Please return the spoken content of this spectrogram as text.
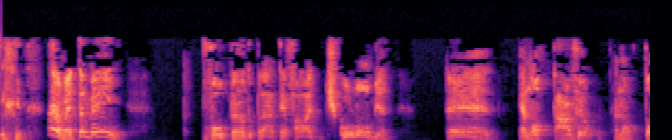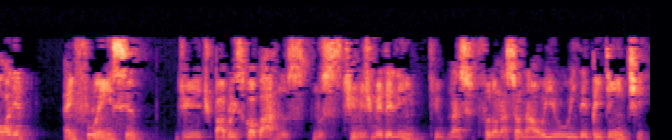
ah, mas também, voltando para até falar de Colômbia, é, é notável, é notória a influência de, de Pablo Escobar nos, nos times de Medellín, que foram Nacional e o Independiente,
